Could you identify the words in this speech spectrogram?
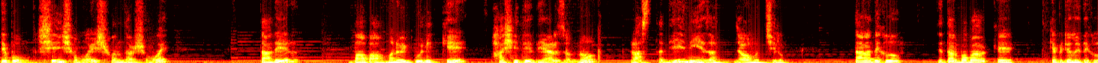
এবং সেই সময়ে, সন্ধ্যার সময় তাদের বাবা মানে ওই বণিককে ফাঁসিতে দেওয়ার জন্য রাস্তা দিয়ে নিয়ে যাওয়া হচ্ছিল। তারা দেখল যে তার বাবাকে ক্যাপিটালে দেখল।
